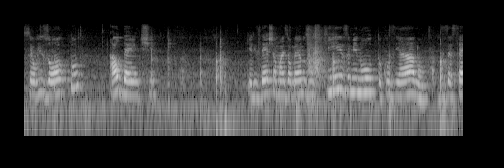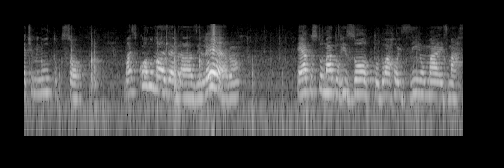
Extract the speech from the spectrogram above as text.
seu risoto ao dente. Que eles deixam mais ou menos uns 15 minutos cozinhando, 17 minutos só. Mas como nós é brasileiro, é acostumado o risoto do arrozinho mais macio,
